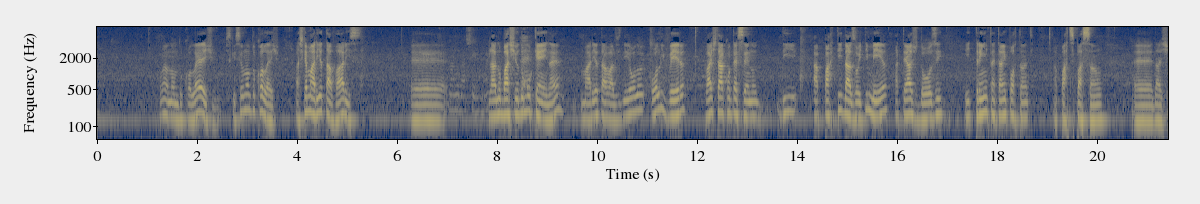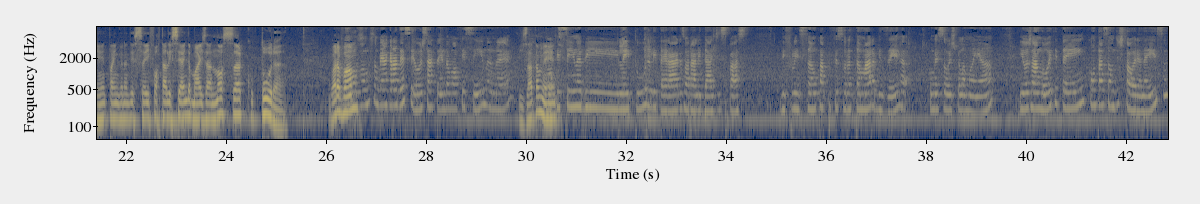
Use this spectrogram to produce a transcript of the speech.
como é o nome do colégio? Esqueci o nome do colégio. Acho que é Maria Tavares. É, lá no Baixio, né? Lá no Baixio do é. Muquem, né? Maria Tavares de Oliveira. Vai estar acontecendo de a partir das 8h30 até as 12h30. Então é importante a participação é, da gente para engrandecer e fortalecer ainda mais a nossa cultura. Agora vamos. Vamos também agradecer. Hoje está tendo uma oficina, né? Exatamente. Uma oficina de leitura, literários, oralidade, espaço de fruição com a professora Tamara Bezerra. Começou hoje pela manhã. E hoje à noite tem contação de história, não é isso?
